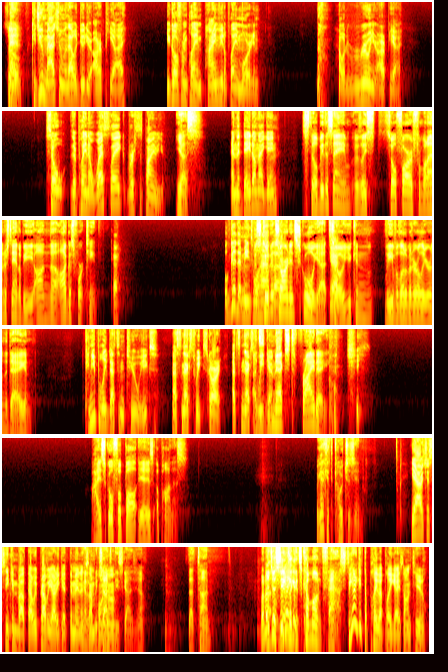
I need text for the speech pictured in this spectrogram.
So Man, could you imagine what that would do to your RPI? You go from playing Pineview to playing Morgan. that would ruin your RPI. So they're playing at Westlake versus Pineview. yes, And the date on that game? Still be the same. At least so far, from what I understand, it'll be on uh, August 14th. Okay. Well, good. That means we'll students have. uh, aren't in school yet, Yeah. so you can leave a little bit earlier in the day and Can you believe that's in two weeks? That's next week. Sorry. That's next That's weekend. next Friday. Jeez. High school football is upon us. We got to get the coaches in. Yeah, I was just thinking about that. We probably ought to get them in at gotta some reach point. out huh? to these guys. Yeah, that time. What It just we seems gotta like get- it's come on fast. We gotta get the play-by-play guys on too.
